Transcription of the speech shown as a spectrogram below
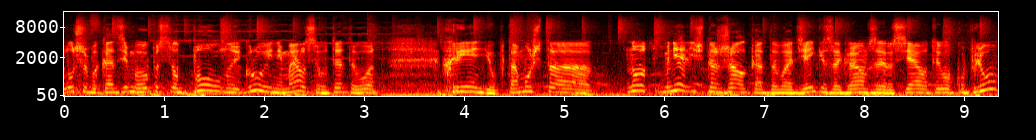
лучше бы Кадзима выпустил полную игру и не маялся вот этой вот хренью, потому что, ну, вот мне лично жалко отдавать деньги за Ground Zeroes. Я вот его куплю,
